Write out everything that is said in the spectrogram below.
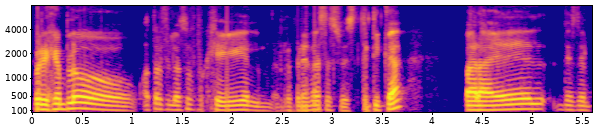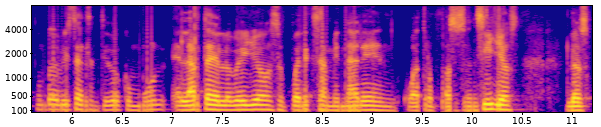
Por ejemplo, otro filósofo Hegel reprende a su estética. Para él, desde el punto de vista del sentido común, el arte de lo bello se puede examinar en cuatro pasos sencillos. Los,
